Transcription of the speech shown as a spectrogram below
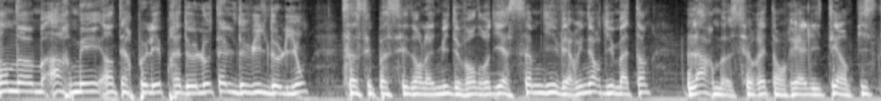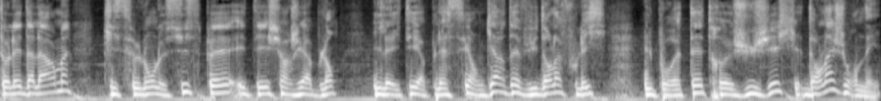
Un homme armé interpellé près de l'hôtel de ville de Lyon. Ça s'est passé dans la nuit de vendredi à samedi vers 1h du matin. L'arme serait en réalité un pistolet d'alarme qui, selon le suspect, était chargé à blanc. Il a été placé en garde à vue dans la foulée. Il pourrait être jugé dans la journée.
